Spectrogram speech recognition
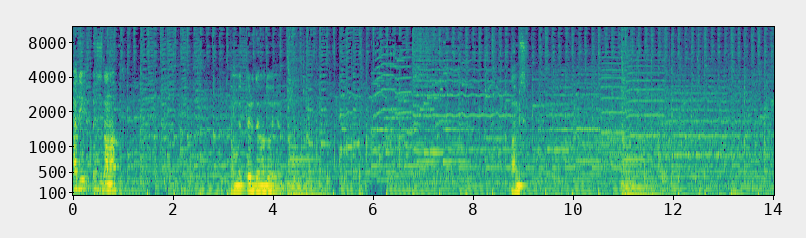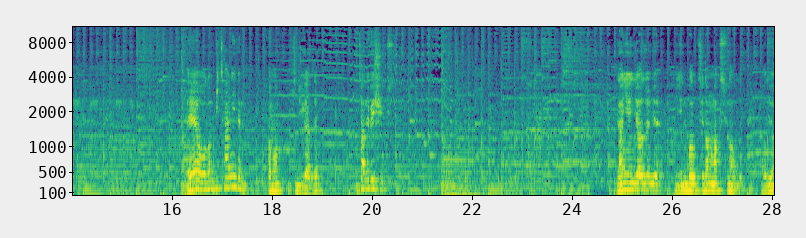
Hadi hızlan at. Ben bu itleri demede oynuyorum. Tamam biz... Ee oğlum bir taneydim. Tamam ikinci geldi. Bir tane beş yük. Plan az önce yeni balıkçıdan maksimum aldı. Alıyor.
